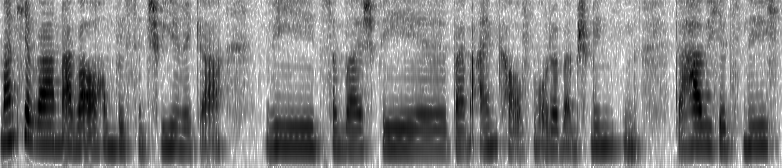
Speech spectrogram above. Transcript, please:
Manche waren aber auch ein bisschen schwieriger wie zum Beispiel beim Einkaufen oder beim Schminken. Da habe ich jetzt nicht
